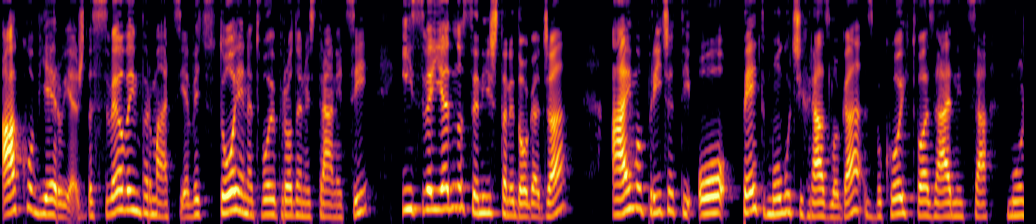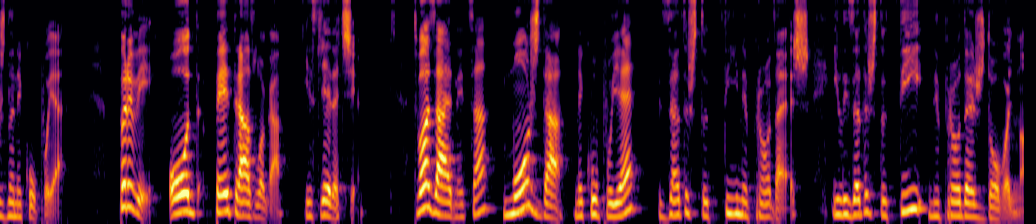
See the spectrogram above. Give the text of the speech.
ako vjeruješ da sve ove informacije već stoje na tvojoj prodajnoj stranici i svejedno se ništa ne događa, ajmo pričati o pet mogućih razloga zbog kojih tvoja zajednica možda ne kupuje. Prvi od pet razloga je sljedeći. Tvoja zajednica možda ne kupuje zato što ti ne prodaješ ili zato što ti ne prodaješ dovoljno.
